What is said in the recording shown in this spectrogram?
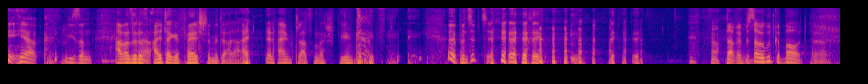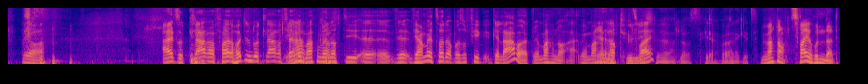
ja, wie so ein. Aber so das. Alter gefälscht, damit du alle in allen Klassen noch spielen kannst. Ja, ich bin 17. Dafür bist du aber gut gebaut. Ja. Also klarer Fall, heute nur klare Fälle, Ja, machen wir krass. noch die, äh, äh, wir, wir haben jetzt heute aber so viel gelabert, wir machen noch, wir machen ja, noch natürlich. zwei. Ja, los, hier, weiter geht's. Wir machen noch 200.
